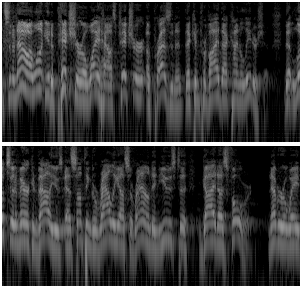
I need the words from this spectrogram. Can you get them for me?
And so now I want you to picture a White House, picture a president that can provide that kind of leadership, that looks at American values as something to rally us around and use to guide us forward, never a way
